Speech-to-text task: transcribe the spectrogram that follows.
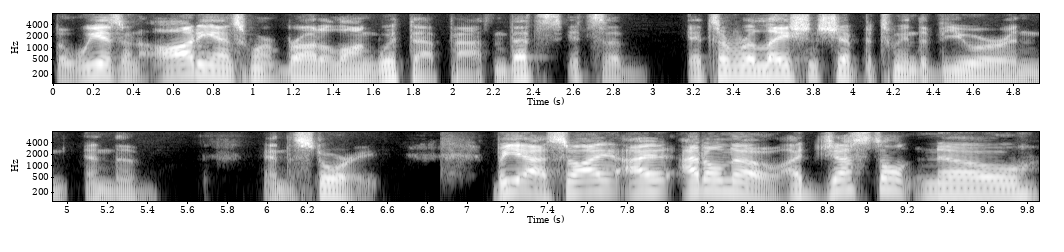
But we as an audience weren't brought along with that path. And that's it's a it's a relationship between the viewer and and the and the story. But yeah, so I I I don't know. I just don't know.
